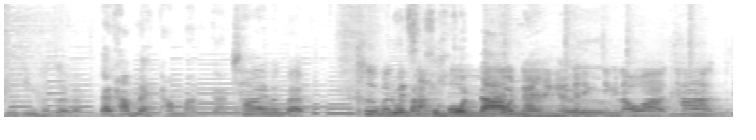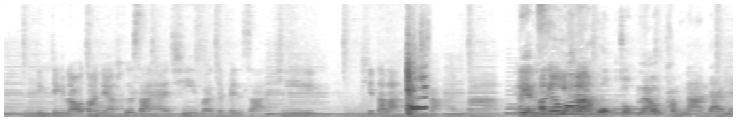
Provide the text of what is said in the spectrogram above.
พี่จริงๆ ถ้าเกิดแบบ แต่ทำไหมทำมาเหมือนกัน ใช่มันแบบ คือมันโดนเป็นสัสังงคมคมกดดันกดดันอย่างเงี้ยไงแต่เอจอริงๆแล้วอะถ้า จริงๆ แล้วตอนเนี้ยคือสายอาชีพอะจะเป็นสายที่ที่ตลาดต้องการมากเรียนเขาเรียสี่กว่าห้าหกจบแล้วทำงานได้ไหม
